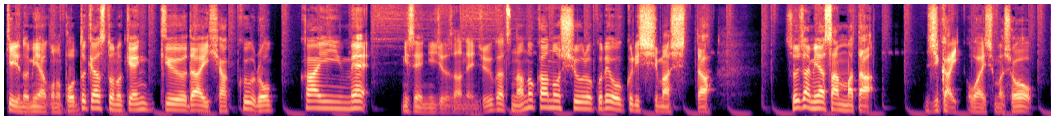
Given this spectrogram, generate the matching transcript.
桐野都のポッドキャストの研究第106回目、2023年10月7日の収録でお送りしました。それじゃあ皆さんまた次回お会いしましょう。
